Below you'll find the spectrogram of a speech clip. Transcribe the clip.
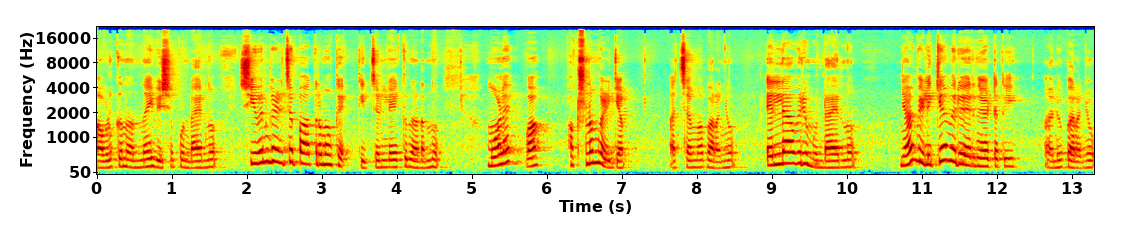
അവൾക്ക് നന്നായി വിശപ്പുണ്ടായിരുന്നു. ശിവൻ കഴിച്ച പാത്രമൊക്കെ കിച്ചണിലേക്ക് നടന്നു. മോളെ വാ ഭക്ഷണം കഴിക്കാം അച്ചമ്മ പറഞ്ഞു. എല്ലാവരും ഉണ്ടായിരുന്നു. ഞാൻ വിളിക്കാൻ വരുമായിരുന്നു ഏട്ടത്തി അനു പറഞ്ഞു.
